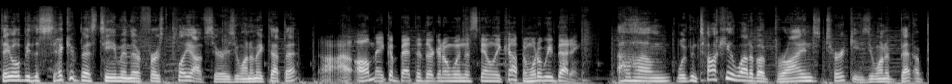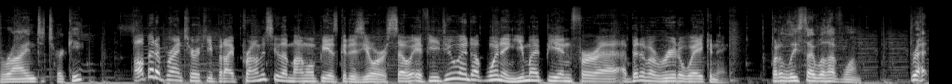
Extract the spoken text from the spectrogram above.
they will be the second best team in their first playoff series. You want to make that bet? Uh, I'll make a bet that they're going to win the Stanley Cup. And what are we betting? Um, we've been talking a lot about brined turkeys. You want to bet a brined turkey? I'll bet a brined turkey, but I promise you that mine won't be as good as yours. So if you do end up winning, you might be in for a, a bit of a rude awakening. But at least I will have one. Brett,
